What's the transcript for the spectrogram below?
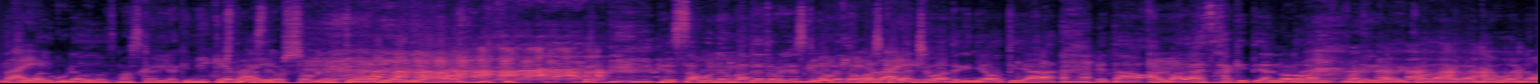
Bai. igual gurau dut maskariak Nik ikustea, bai. oso gertu egongo dira, eh? Ezagunen bat etorri eskero beto bai. maskaratxo batekin egotia, eta albada ez jakitean nordan, bueno, igarriko da, eh? baina bueno.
